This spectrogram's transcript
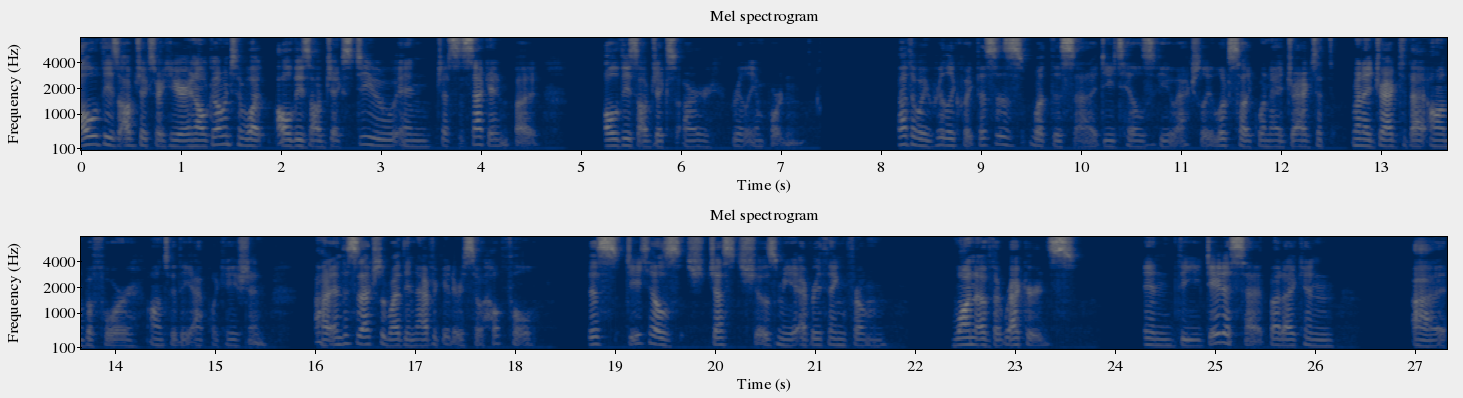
all of these objects right here, and I'll go into what all these objects do in just a second, but all of these objects are really important. By the way, really quick, this is what this uh, details view actually looks like when I dragged it, when I dragged that on before onto the application. Uh, and this is actually why the navigator is so helpful. This details just shows me everything from one of the records in the data set, but I can uh,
